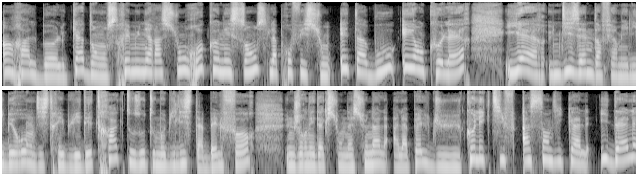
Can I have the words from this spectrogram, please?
un ras-le-bol, cadence, rémunération, reconnaissance. La profession est à bout et en colère. Hier, une dizaine d'infirmiers libéraux ont distribué des tracts aux automobilistes à Belfort. Une journée d'action nationale à l'appel du collectif asyndical IDEL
